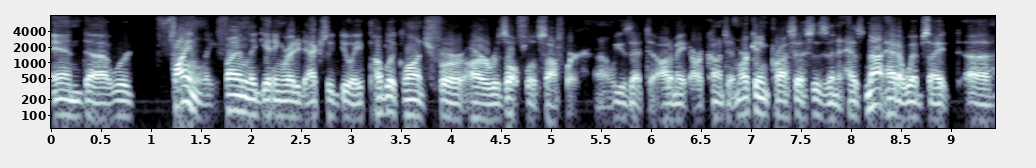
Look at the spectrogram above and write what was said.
And uh, we're finally, finally getting ready to actually do a public launch for our result flow software. Uh, we use that to automate our content marketing processes, and it has not had a website, uh,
